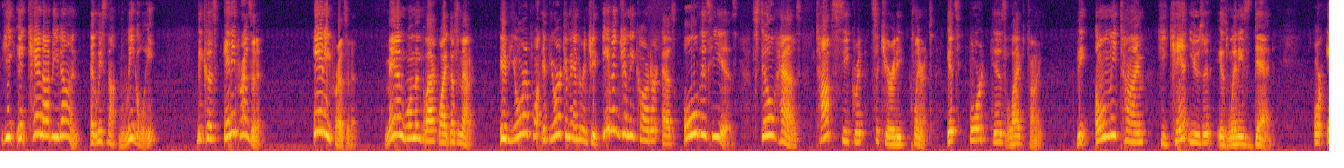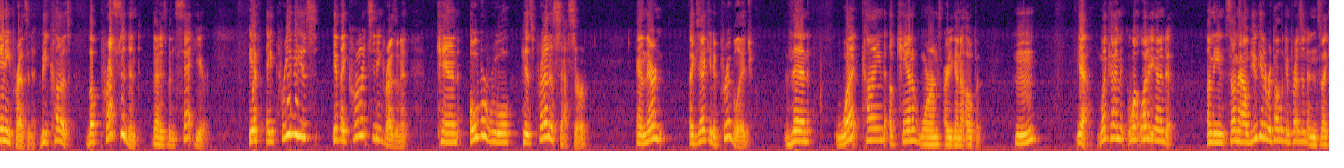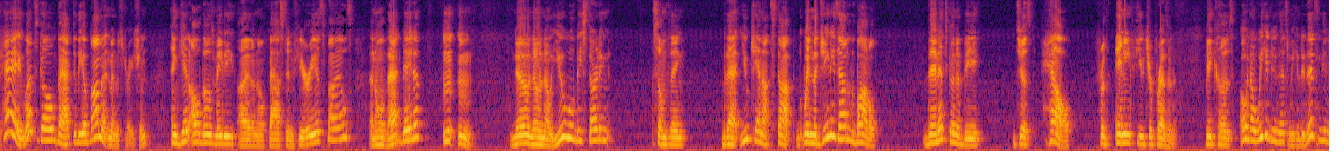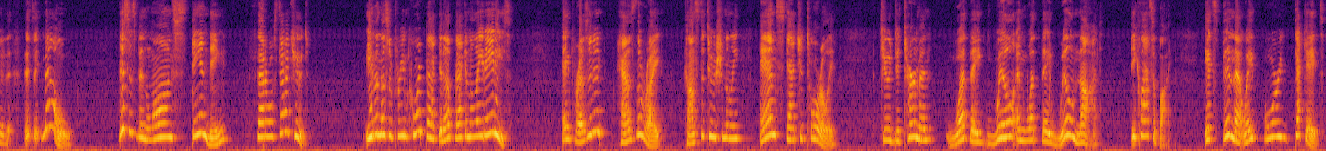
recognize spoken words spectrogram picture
He, it cannot be done, at least not legally, because any president, any president, man, woman, black, white, doesn't matter. If you're a, if you're a commander in chief, even Jimmy Carter, as old as he is, still has top secret security clearance. It's for his lifetime. The only time he can't use it is when he's dead. Or any president. Because the precedent that has been set here, if a previous if a current sitting president can overrule his predecessor and their executive privilege, then what kind of can of worms are you going to open? Hmm? Yeah. What kind of what what are you going to do? I mean, somehow if you get a Republican president and it's like, "Hey, let's go back to the Obama administration and get all those maybe, I don't know, Fast and Furious files and all that data?" Mm-mm. No, no, no. You will be starting something that you cannot stop. When the genie's out of the bottle, then it's going to be just hell for any future president. Because, oh no, we can do this, we can do this, we can do this. this no. This has been long standing federal statute. Even the Supreme Court backed it up back in the late 80s. A president has the right, constitutionally and statutorily, to determine what they will and what they will not declassify. It's been that way for decades.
